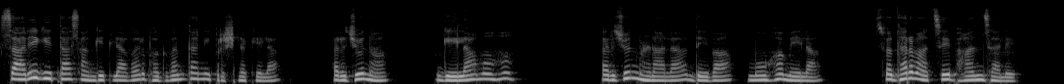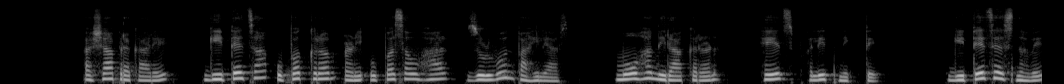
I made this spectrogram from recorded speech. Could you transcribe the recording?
सारी गीता सांगितल्यावर भगवंतांनी प्रश्न केला अर्जुना गेला मोह? अर्जुन म्हणाला देवा मोह मेला. स्वधर्माचे भान झाले. अशा प्रकारे गीतेचा उपक्रम आणि उपसंहार जुळवून पाहिल्यास मोह निराकरण हेच फलित निघते. गीतेचेच नव्हे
